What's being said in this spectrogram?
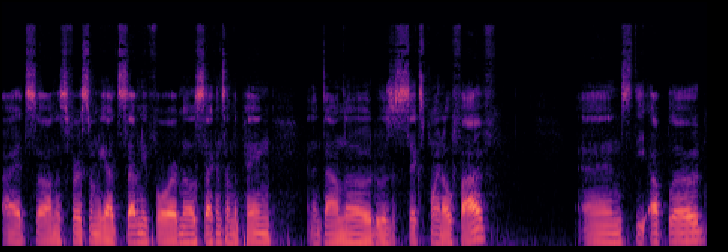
Alright, so on this first one we got 74 milliseconds on the ping, and the download was a 6.05. And the upload,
